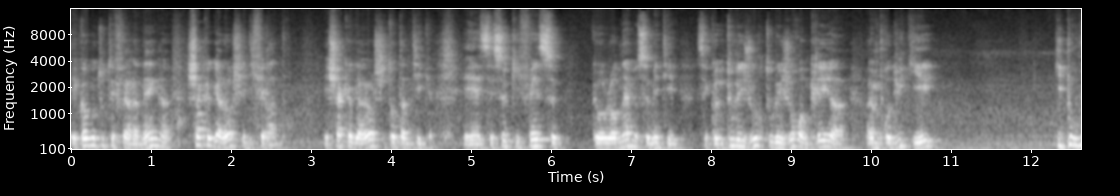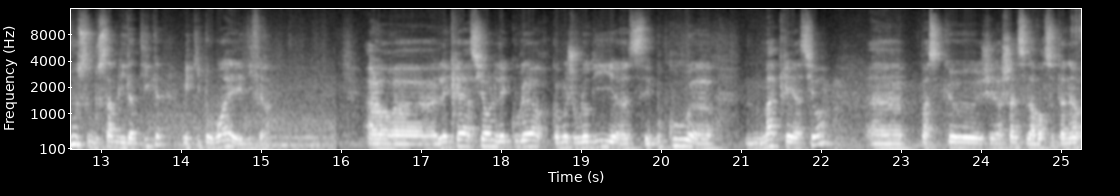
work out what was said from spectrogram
Et comme tout est fait à la main, chaque galoche est différente. Et chaque galoche est authentique. Et c'est ce qui fait que l'on aime ce métier. C'est que tous les jours, tous les jours, on crée euh, un produit qui est qui pour vous vous semble identique, mais qui pour moi est différent. Alors, euh, les créations, les couleurs, comme je vous le dis, euh, c'est beaucoup euh, ma création, parce que j'ai la chance d'avoir ce tanneur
